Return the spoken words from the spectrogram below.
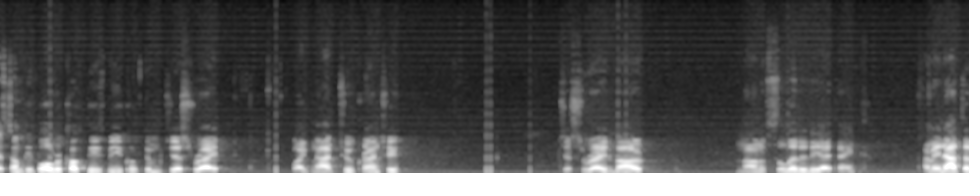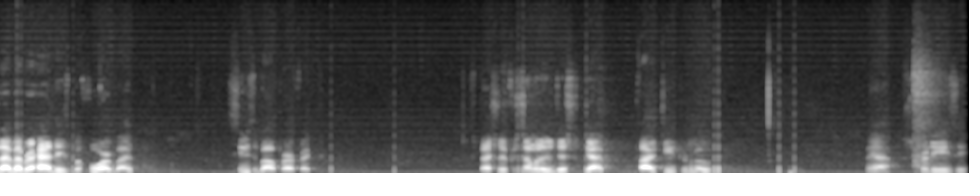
Yeah, some people overcook these, but you cooked them just right. Like not too crunchy. Just right amount amount of solidity, I think. I mean, not that I've ever had these before, but seems about perfect. Especially for someone who just got five teeth removed. Yeah, it's pretty easy.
